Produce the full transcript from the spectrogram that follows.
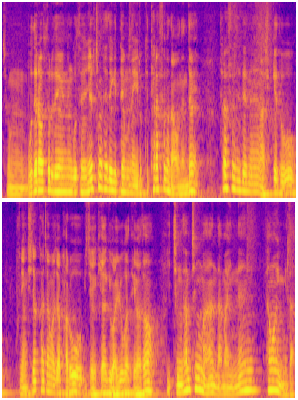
지금 모델하우스로 되어 있는 곳은 1층 세대이기 때문에 이렇게 테라스가 나오는데 테라스 세대는 아쉽게도 분양 시작하자마자 바로 이제 계약이 완료가 되어서 2층, 3층만 남아있는 상황입니다.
